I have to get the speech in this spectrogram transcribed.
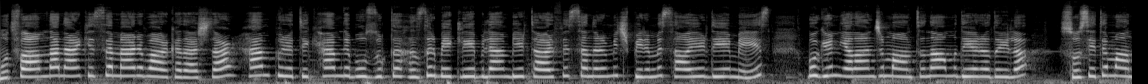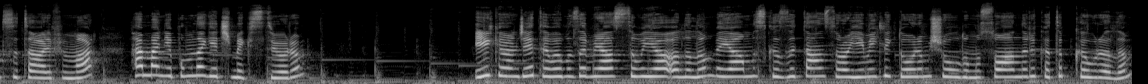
Mutfağımdan herkese merhaba arkadaşlar. Hem pratik hem de buzlukta hazır bekleyebilen bir tarife sanırım hiçbirimiz hayır diyemeyiz. Bugün yalancı mantı namı diğer adıyla sosyete mantısı tarifim var. Hemen yapımına geçmek istiyorum. İlk önce tavamıza biraz sıvı yağ alalım ve yağımız kızdıktan sonra yemeklik doğramış olduğumuz soğanları katıp kavuralım.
